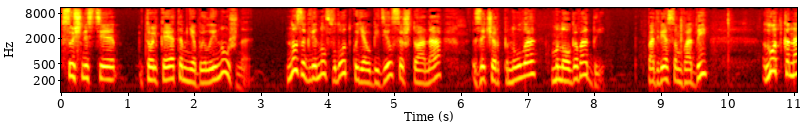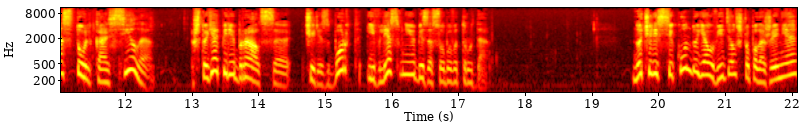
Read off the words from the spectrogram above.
В сущности, только это мне было и нужно. Но, заглянув в лодку, я убедился, что она зачерпнула много воды. Под весом воды лодка настолько осела, что я перебрался через борт и влез в нее без особого труда. Но через секунду я увидел, что положение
